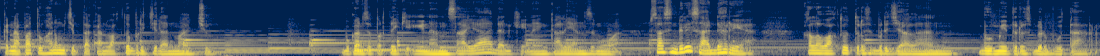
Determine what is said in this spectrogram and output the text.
kenapa Tuhan menciptakan waktu berjalan maju. Bukan seperti keinginan saya dan keinginan kalian semua. Saya sendiri sadar ya, kalau waktu terus berjalan, bumi terus berputar,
